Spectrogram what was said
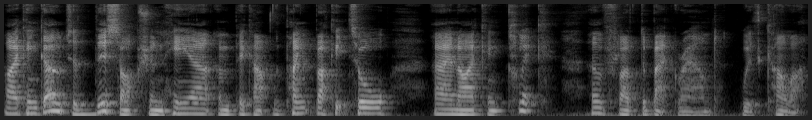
I can go to this option here and pick up the paint bucket tool and I can click and flood the background with colour.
